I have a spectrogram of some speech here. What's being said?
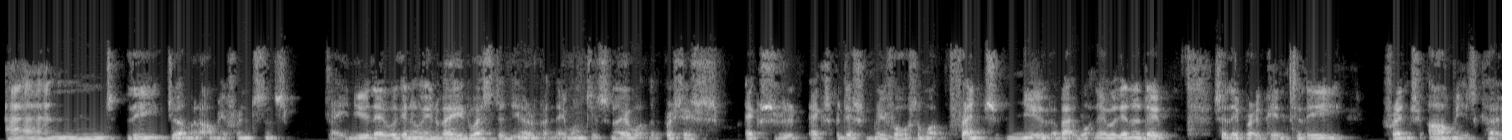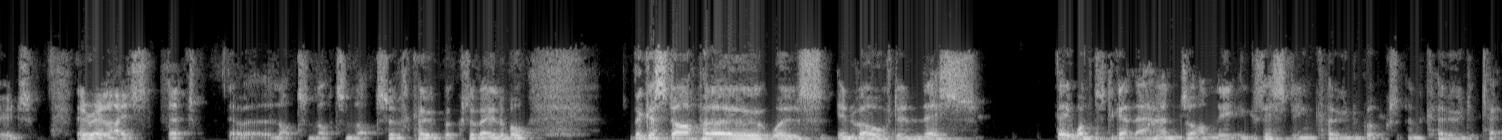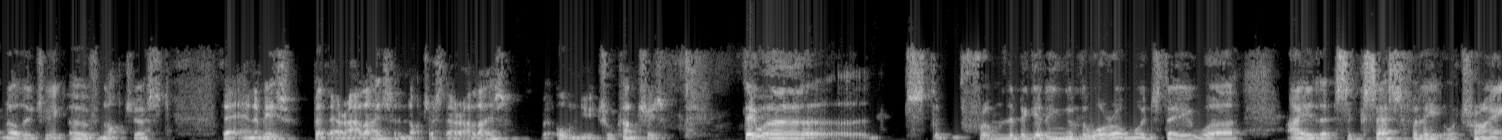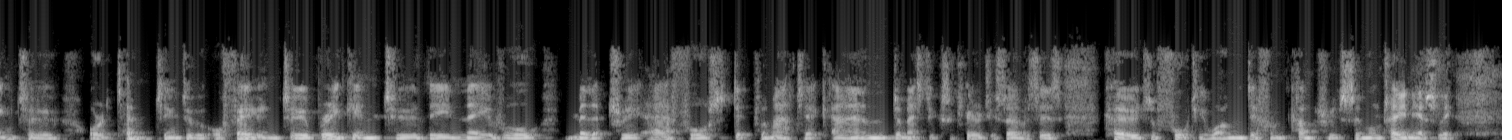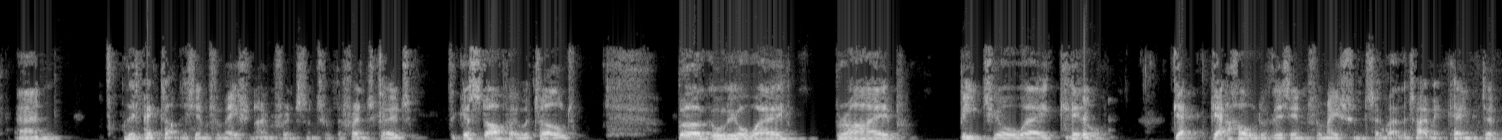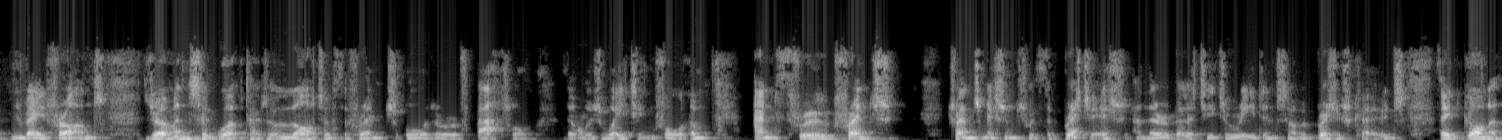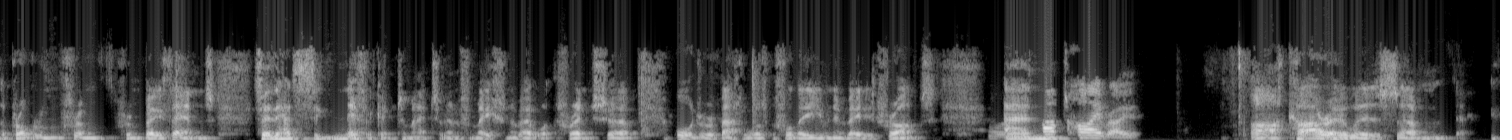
And the German army, for instance, they knew they were going to invade Western Europe and they wanted to know what the British expeditionary force and what French knew about what they were going to do. So they broke into the French army's codes. They realized that there were lots and lots and lots of code books available. The Gestapo was involved in this. They wanted to get their hands on the existing code books and code technology of not just their enemies, but their allies, and not just their allies, but all neutral countries. They were, from the beginning of the war onwards, they were either successfully or trying to or attempting to or failing to break into the naval, military, air force, diplomatic and domestic security services codes of 41 different countries simultaneously. And they picked up this information, I'm for instance, with the French codes. The Gestapo were told burgle your way, bribe, beat your way, kill. get get hold of this information. So by the time it came to invade France, the Germans had worked out a lot of the French order of battle that was waiting for them, and through French transmissions with the British and their ability to read in some of British codes, they'd gone at the problem from from both ends. So they had significant amounts of information about what the French uh, order of battle was before they even invaded France. Oh, and Cairo. Ah, Cairo was um,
